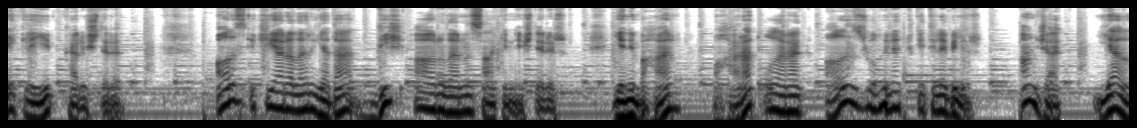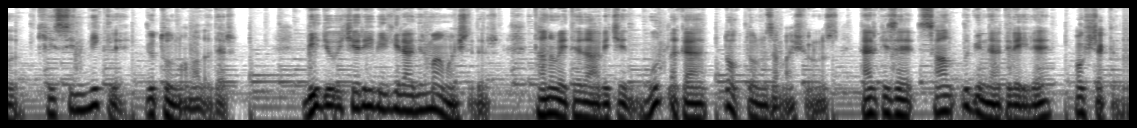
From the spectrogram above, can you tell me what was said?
ekleyip karıştırın. Ağız içi yaraları ya da diş ağrılarını sakinleştirir. Yeni bahar baharat olarak ağız yoluyla tüketilebilir. Ancak yağı kesinlikle yutulmamalıdır. Video içeriği bilgilendirme amaçlıdır. Tanı ve tedavi için mutlaka doktorunuza başvurunuz. Herkese sağlıklı günler dileğiyle, hoşçakalın.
